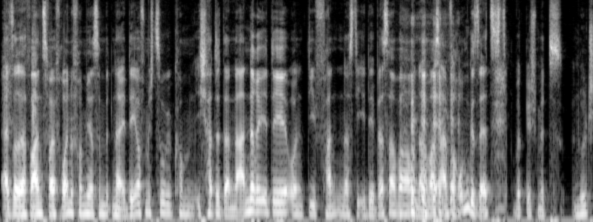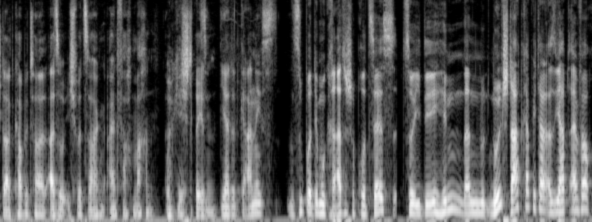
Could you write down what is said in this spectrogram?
Also da waren zwei Freunde von mir, sind mit einer Idee auf mich zugekommen. Ich hatte dann eine andere Idee und die fanden, dass die Idee besser war und dann haben wir es einfach umgesetzt. Wirklich mit null Startkapital. Also ich würde sagen, einfach machen und okay. nicht reden. Ihr hattet gar nichts, super demokratischer Prozess zur Idee hin, dann null Startkapital. Also ihr habt einfach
